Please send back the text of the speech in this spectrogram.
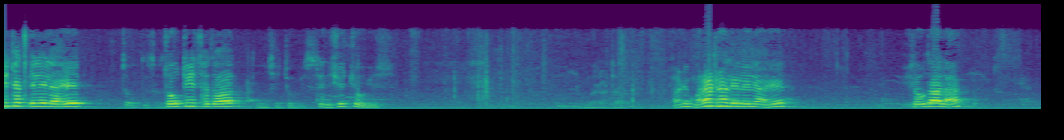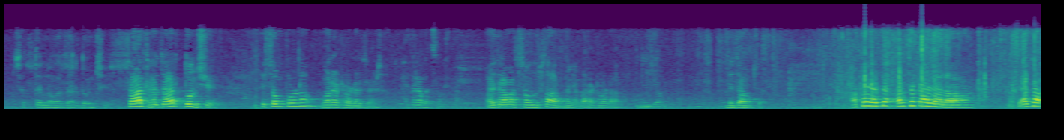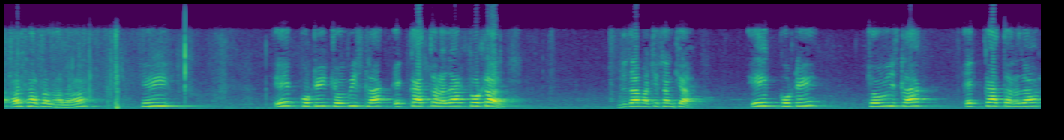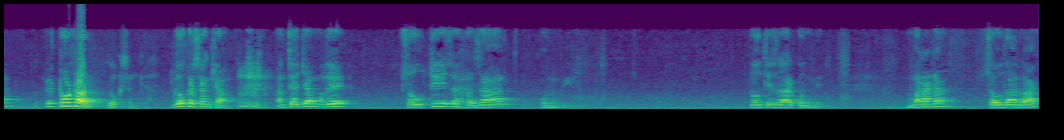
याच्यात केलेले आहेत चौतीस हजार चौतीस हजार तीनशे चोवीस. तीनशे चोवीस मराठा आणि मराठा लिहिलेले आहेत चौदा लाख सत्त्याण्णव हजार दोनशे. सात हजार दोनशे. हे संपूर्ण मराठवाड्याचं आहे. हैदराबाद संस्था. हैदराबाद संस्थान म्हणजे मराठवाडा. निजामचं. आता याचा अर्थ काय झाला? याचा अर्थ असा झाला की एक कोटी चोवीस लाख एकाहत्तर हजार टोटल निजामाची संख्या. एक कोटी चोवीस लाख एकाहत्तर हजार ही टोटल लोकसंख्या. लोकसंख्या. आणि त्याच्यामध्ये चौतीस हजार कुणबी चौतीस हजार कुणबी मराठा चौदा लाख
